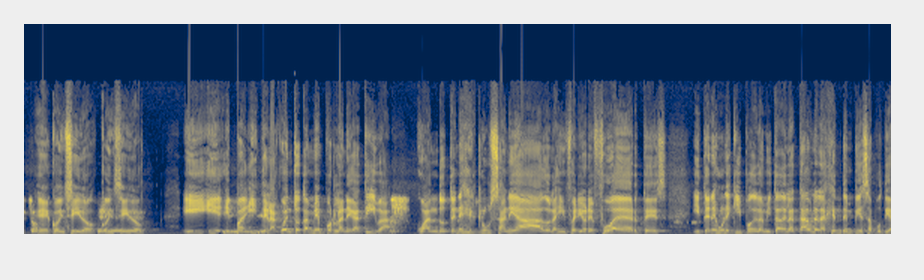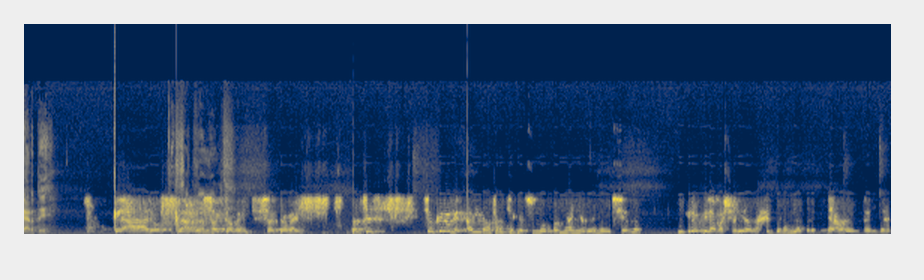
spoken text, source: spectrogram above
esto. Eh, coincido, Eh, coincido. Y, y- y pa- y te la cuento también por la negativa. Cuando tenés el club saneado, las inferiores fuertes y tenés un equipo de la mitad de la tabla, la gente empieza a putearte. Claro, claro, Exactamente. exactamente, exactamente. Entonces, yo creo que hay una frase que hace un montón de años que vengo diciendo y creo que la mayoría de la gente no me la terminaba de entender.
